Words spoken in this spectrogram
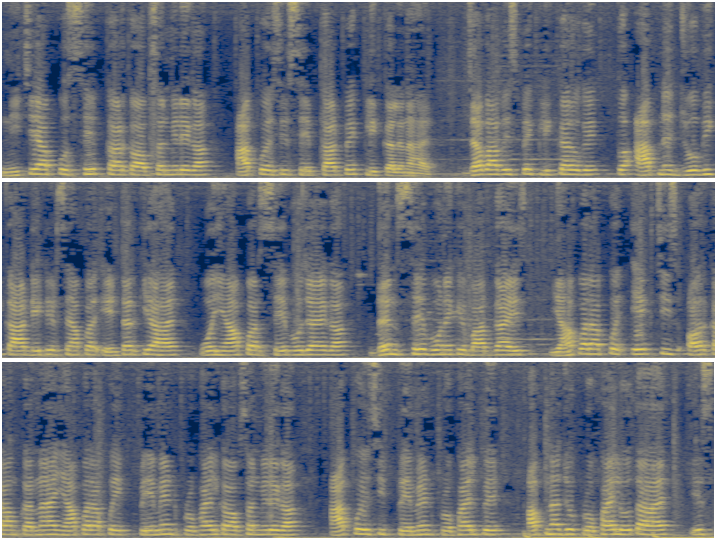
नीचे आपको सेव कार्ड का ऑप्शन मिलेगा। आपको इसी सेव कार्ड पे क्लिक कर लेना है। जब आप इस पे क्लिक करोगे तो आपने जो भी कार्ड डिटेल्स यहाँ पर एंटर किया है, वो यहाँ पर सेव हो जाएगा। देन सेव होने के बाद गाइस यहाँ पर आपको एक चीज़ और काम करना है। यहाँ पर आपको एक पेमेंट प्रोफ़ाइल का ऑप्शन मिलेगा। आपको इसी पेमेंट प्रोफ़ाइल पे अपना जो प्रोफ़ाइल होता है, इस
